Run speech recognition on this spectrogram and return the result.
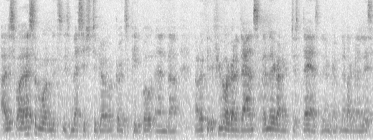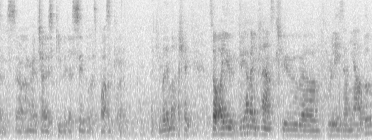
I just, want, I sort of want this, this message to go go to people, and uh, I don't think if people are gonna dance, then they're gonna just dance. They're not gonna, they're not gonna listen. So I'm gonna try to keep it as simple as possible. Okay. Thank you very much. Okay. So are you? Do you have any plans to um, release any album?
